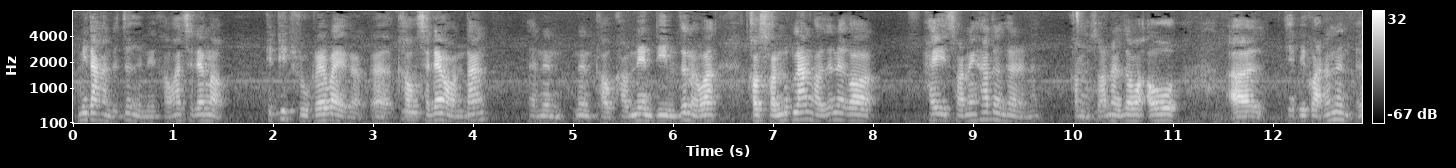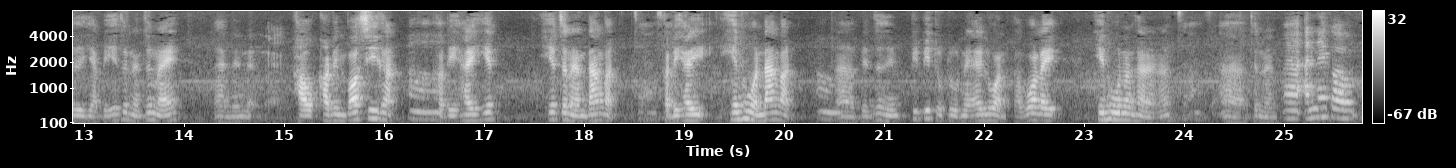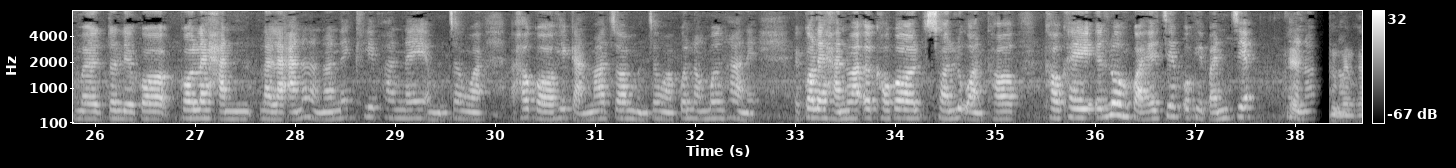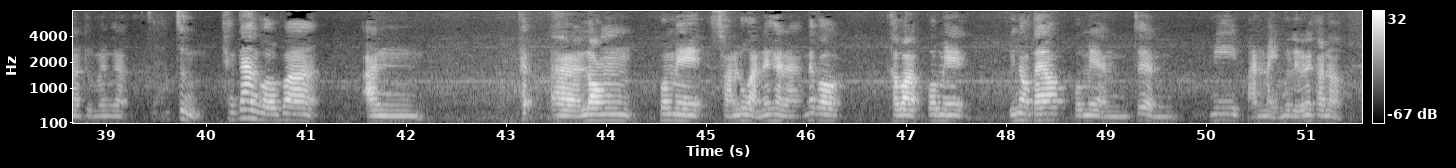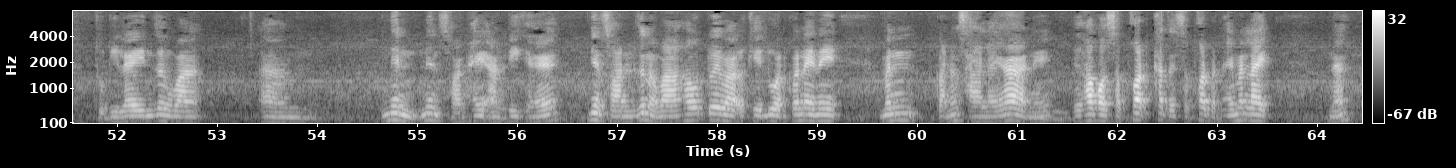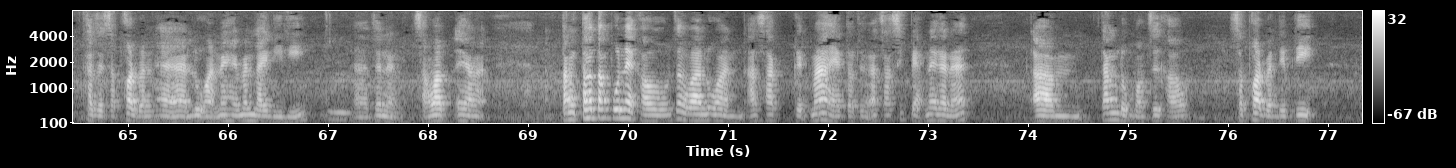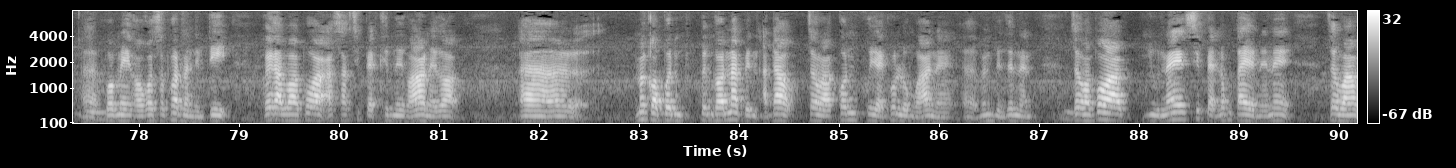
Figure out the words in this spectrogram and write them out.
มีทหารจังหือเนี่ยเขาฮัดแสดงออกผิดผิดถูกได้ไว้ก็เอ่อเขาแสดงออกตั้งแต่ นั่นนั่นเขาเขาเน้นดีมจังหน่อยว่าเขาสอนลูกหล่างเขาจังไหนก็ให้สอนให้ฮัดจังกันนะคำสอนนะจะว่าเอาเอ่ออย่าไปกว่านั้นนั่นเอออย่าไปเฮ็ดจังนั้นจังไหนอ่านั่นเขาเขาดิมบอสซี่ค่ะอ๋อเขาดีให้เฮ็ดเฮ็ดจังนั้นตั้งก่อนจะเขาดีให้เฮ็ดหัวตั้งก่อนอ๋ออ่าเป็นจังซี่ผิดผิดถูกถูกในให้ล้วนเขาว่าอะไร เฮ็ดหัวนั่นขนาดนั้นจะอ่าจังนั้นอ่าอันนี้ก็มาตอนเดียวก็ก็หลายหันหลายๆอันนั่นน่ะเนาะในคลิปหันในเหมือนจังว่าเขาก็เหตุการณ์มาจอมเหมือนจังว่าคนน้องเมืองห้าเนี่ยก็เลยหันว่าเออเขาก็สอนลูกอ่อนเขาเขาเคยเอ้ยร่วมกว่าให้เจ็บโอเคปันเจ็บนั่นน่ะถูกแม่นครับถูกแม่นครับซึ่งทางด้านก็ว่าอันเอ่อลองพ่อแม่สอนลูกอันได้ค่ะนะแล้วก็เขาว่าพ่อแม่พี่น้องแต่พ่อแม่อันเจ้ามีปานใหม่มือเหลวนะครับเนาะถูกดีเลยเรื่องว่าอ่า เน้นเน้นสอนให้อ่านดีแค่เน้นสอนเรื่องว่าเฮาด้วยว่าโอเคล้วนก็ในในมันก่อนทั้งสายอะไรฮะนี่คือเขาก็ซัพพอร์ตเข้าใจซัพพอร์ตบันให้มันไล่นะเข้าใจซัพพอร์ตบันให้ลูกอันให้มันไล่ดีๆอ่าฉะนั้นสังว่าอยงอะตั้งตั้งตั้งปุ่นเนี่ยเขาจังว่าล้วนอาซักเกิดมาให้ต่อถึงอาซัก18เนี่ยกันนะอ่าตั้งดงบอกซื้อเขาสปอร์ตบันเต็มที่อ่าพ่อแม่เขาก็สปอร์ตบันเต็มที่ก็กลายว่าเพราะว่าอาซัก18ขึ้นในว่าเนี่ยก็อ่า มันก็เป็นเป็นก้อนหน้าเป็นอดัลจังว่าก้นผู้ใหญ่ก้นลงว่าเนี่ยเออมันเป็นเช่นนั้นจังว่าเพราะว่าอยู่ใน18ลงไตเนี่ยเนี่ยจังว่า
